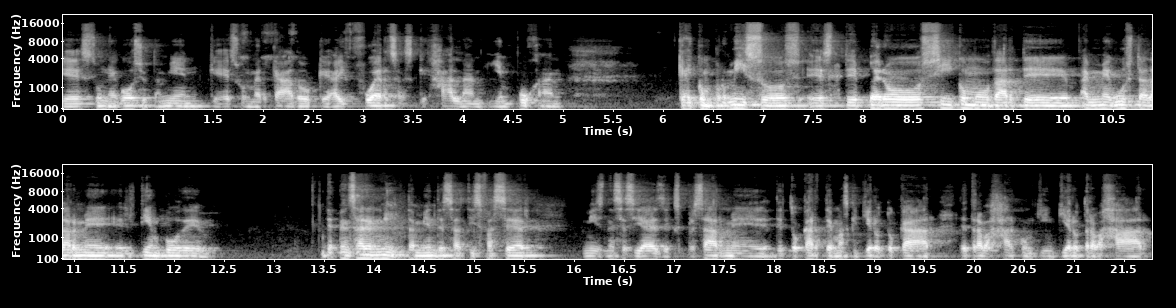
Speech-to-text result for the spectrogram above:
que es un negocio también, que es un mercado, que hay fuerzas que jalan y empujan, que hay compromisos, este, pero sí como darte, a mí me gusta darme el tiempo de, de pensar en mí, también de satisfacer mis necesidades de expresarme, de tocar temas que quiero tocar, de trabajar con quien quiero trabajar.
